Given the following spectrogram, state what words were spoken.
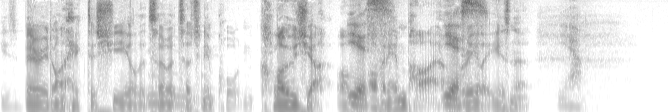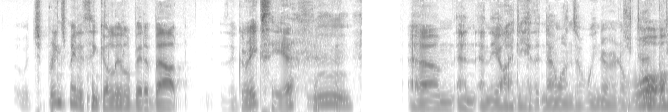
is buried on Hector's shield. It's so it's such an important closure of, Mm. Yes. of an empire, Yes. really, isn't it? Yeah. Which brings me to think a little bit about the Greeks here, Mm. um, and and the idea that no one's a winner in a war.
